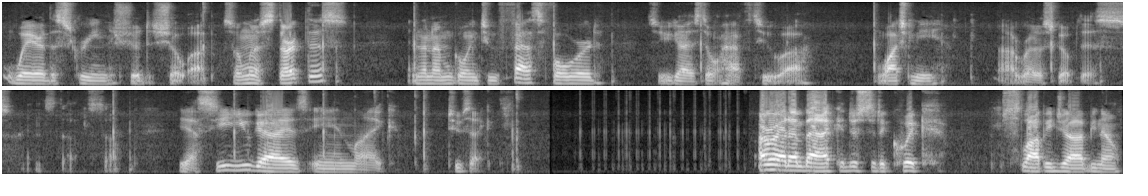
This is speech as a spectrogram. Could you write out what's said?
where the screen should show up. So I'm going to start this and then I'm going to fast forward so you guys don't have to uh, watch me uh, rotoscope this and stuff. So yeah, see you guys in like two seconds. Alright, I'm back. I just did a quick sloppy job, you know.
